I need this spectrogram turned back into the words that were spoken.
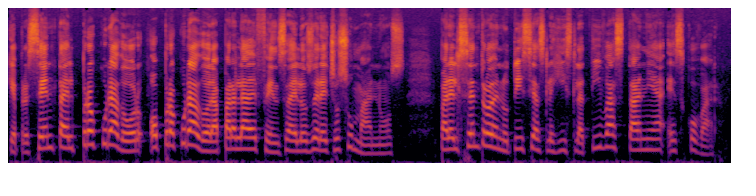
que presenta el procurador o procuradora para la defensa de los derechos humanos. Para el Centro de Noticias Legislativas, Tania Escobar.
